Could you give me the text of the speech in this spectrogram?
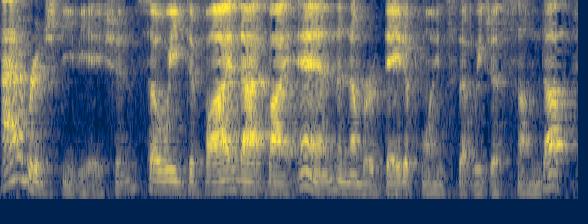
average deviation. So we divide that by n, the number of data points that we just summed up,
